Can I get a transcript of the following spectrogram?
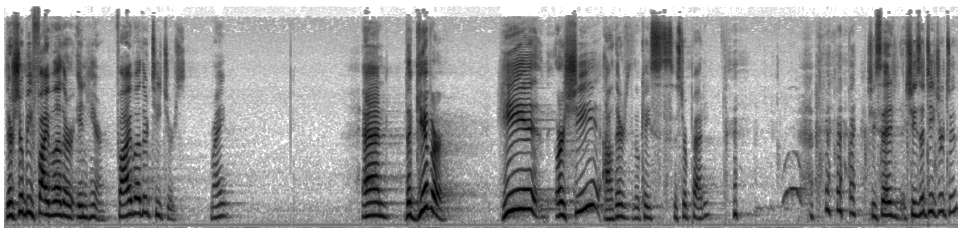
There should be five other in here, five other teachers, right? And the giver, he or she, oh, there's, okay, Sister Patty. she said she's a teacher too.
